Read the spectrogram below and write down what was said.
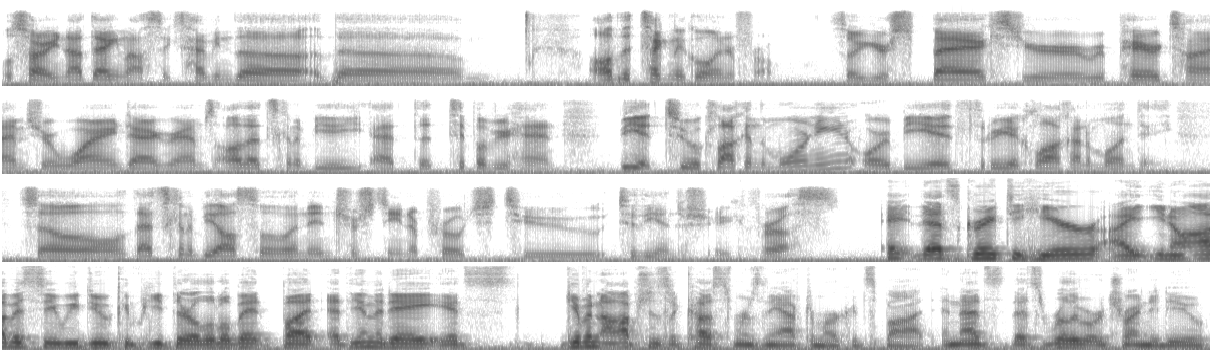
Well, sorry, not diagnostics, having the the all the technical info So your specs, your repair times, your wiring diagrams, all that's going to be at the tip of your hand, be it two o'clock in the morning or be it three o'clock on a Monday. So that's going to be also an interesting approach to to the industry for us. Hey, that's great to hear. I, you know, obviously we do compete there a little bit, but at the end of the day, it's giving options to customers in the aftermarket spot, and that's that's really what we're trying to do.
